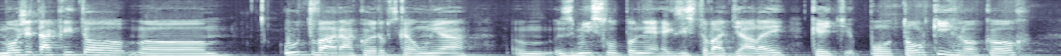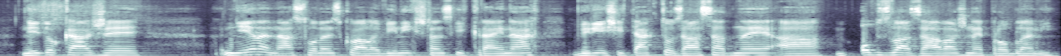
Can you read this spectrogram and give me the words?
Môže takýto o, útvar ako Európska únia um, zmysluplne existovať ďalej, keď po toľkých rokoch nedokáže nielen na Slovensku, ale v iných členských krajinách vyriešiť takto zásadné a obzvlášť závažné problémy.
